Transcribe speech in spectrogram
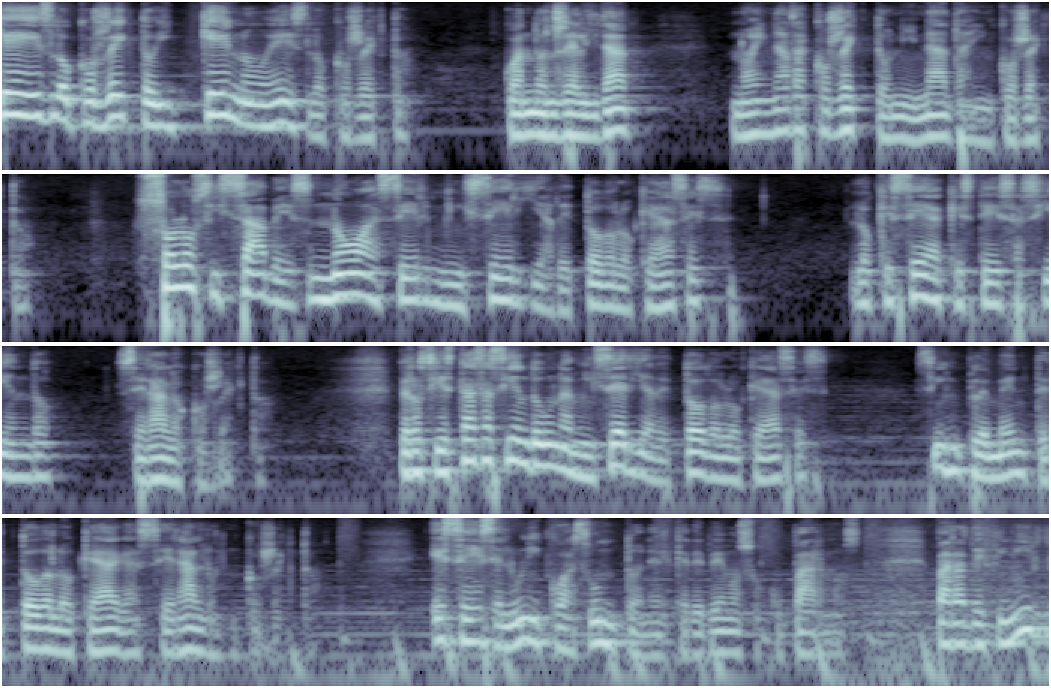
qué es lo correcto y qué no es lo correcto, cuando en realidad no hay nada correcto ni nada incorrecto. Solo si sabes no hacer miseria de todo lo que haces, lo que sea que estés haciendo será lo correcto. Pero si estás haciendo una miseria de todo lo que haces, simplemente todo lo que hagas será lo incorrecto. Ese es el único asunto en el que debemos ocuparnos, para definir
